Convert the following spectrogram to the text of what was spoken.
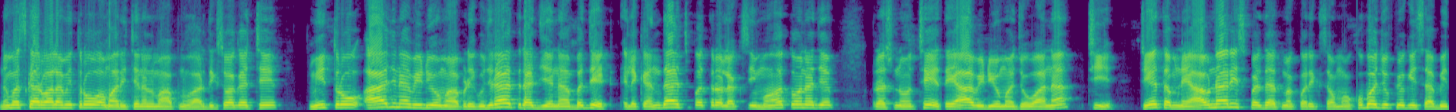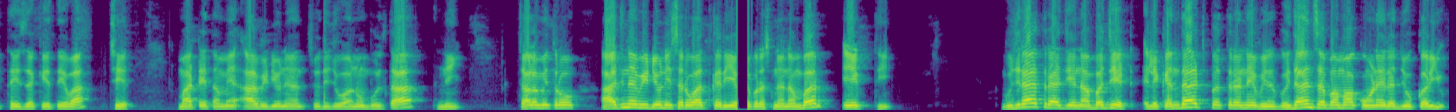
નમસ્કાર વાલા મિત્રો, અમારી ચેનલમાં આપનું હાર્દિક સ્વાગત છે. મિત્રો, આજના વિડીયોમાં આપણે ગુજરાત રાજ્યના બજેટ એટલે કે અંદાજપત્ર લક્ષી મહત્વના જે પ્રશ્નો છે તે આ વિડીયોમાં જોવાના છીએ. જે તમને આવનારી સ્પર્ધાત્મક પરીક્ષામાં ખૂબ જ ઉપયોગી સાબિત થઈ શકે તેવા છે. માટે તમે આ વિડીયોને અંત સુધી જોવાનું ભૂલતા નહીં. ચાલો મિત્રો, આજના વિડીયોની શરૂઆત કરીએ પ્રશ્ન નંબર એકથી. ગુજરાત રાજ્યના બજેટ એટલે કે અંદાજપત્રને વિધાનસભામાં કોણે રજૂ કર્યું?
